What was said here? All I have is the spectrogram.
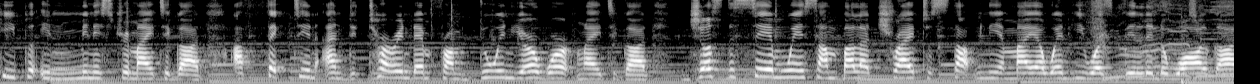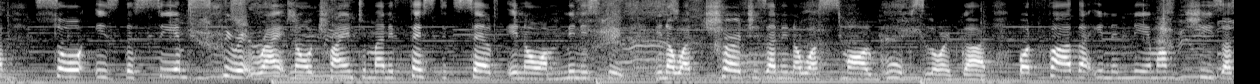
people in ministry, mighty God, affecting and deterring them from doing your work, mighty God. Just the same way Sanballat tried to stop Nehemiah when he was building the wall, God, so is the same spirit right now trying to manifest itself in our ministry, in our churches, and in our small groups, Lord God. But Father, in the name of Jesus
